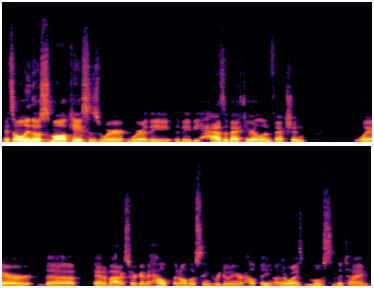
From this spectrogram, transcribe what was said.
It's only those small cases where where the, the baby has a bacterial infection where the antibiotics are going to help and all those things we're doing are helping. Otherwise, most of the time,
